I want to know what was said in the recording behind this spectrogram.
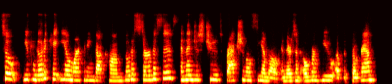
So you can go to keomarketing.com go to services and then just choose fractional cmo and there's an overview of the program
